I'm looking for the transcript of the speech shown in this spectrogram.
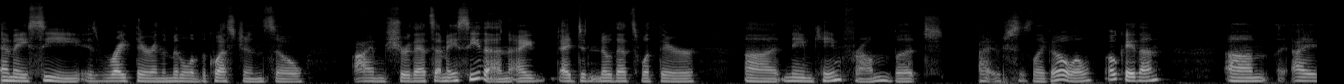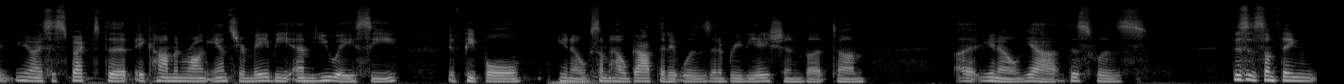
MAC is right there in the middle of the question, so I'm sure that's MAC then. I I didn't know that's what their uh, name came from, but I was just like, oh well, okay then. Um, I you know I suspect that a common wrong answer may be MUAC if people you know somehow got that it was an abbreviation, but um, uh, you know yeah this was this is something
